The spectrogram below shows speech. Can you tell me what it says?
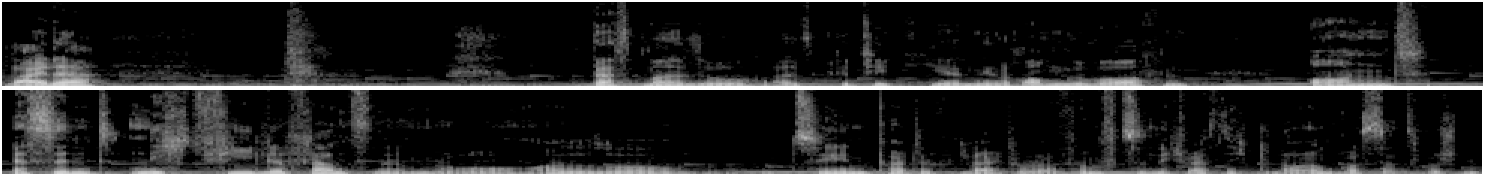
Leider, das mal so als Kritik hier in den Raum geworfen. Und es sind nicht viele Pflanzen im Büro. Also so 10 Pötte vielleicht oder 15, ich weiß nicht genau, irgendwas dazwischen.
